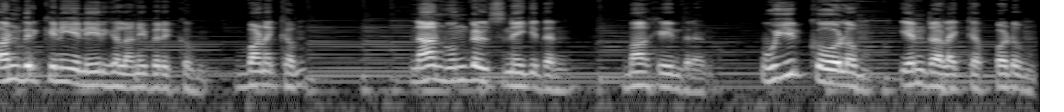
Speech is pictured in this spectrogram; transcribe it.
அன்பிற்கினிய நேர்கள் அனைவருக்கும் வணக்கம். நான் உங்கள் சிநேகிதன் மகேந்திரன். உயிர்கோளம் என்றழைக்கப்படும்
